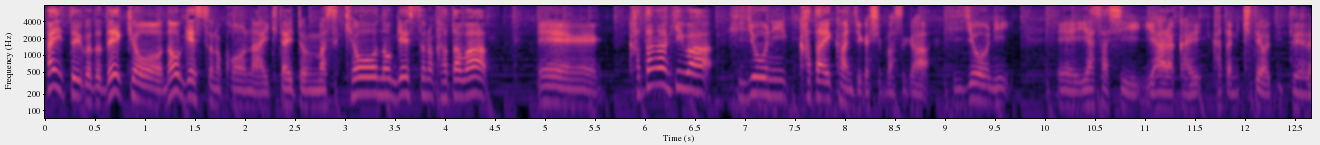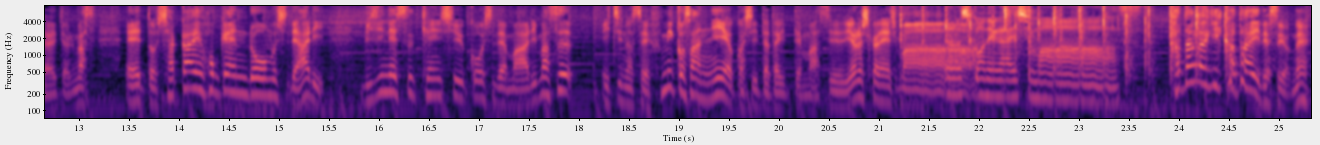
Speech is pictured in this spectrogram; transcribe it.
はいということで今日のゲストのコーナー行きたいと思います。今日のゲストの方は、えー、肩書きは非常に硬い感じがしますが非常にえー、優しい柔らかい方に来ていただいております、えーと、社会保険労務士でありビジネス研修講師でもあります一ノ瀬文子さんにお越しいただいてます。よろしくお願いします。よろしくお願いします。肩書き硬いですよね。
